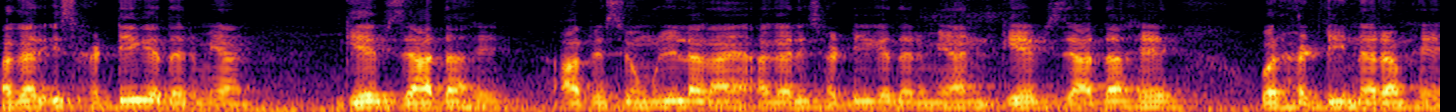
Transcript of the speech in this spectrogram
अगर इस हड्डी के दरमियान गैप ज़्यादा है, आप ऐसे उंगली लगाएँ। अगर इस हड्डी के दरमियान गैप ज़्यादा है और हड्डी नरम है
